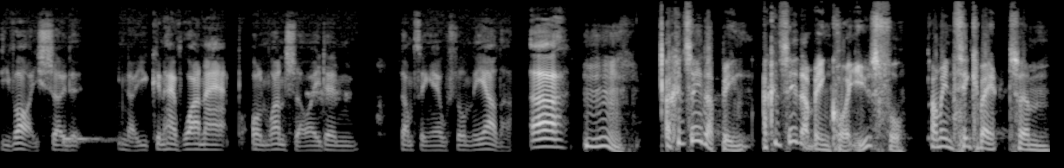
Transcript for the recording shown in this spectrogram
device so that you know you can have one app on one side and something else on the other. Uh Mm. I can see that being. I can see that being quite useful. I mean, think about um,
